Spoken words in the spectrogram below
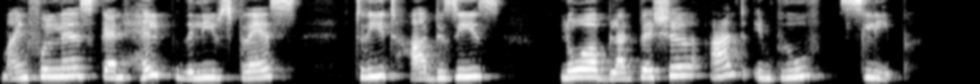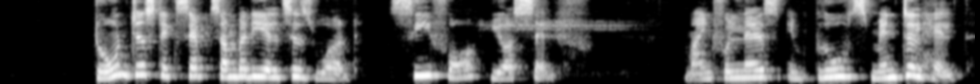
Mindfulness can help relieve stress, treat heart disease, lower blood pressure, and improve sleep. Don't just accept somebody else's word, see for yourself. Mindfulness improves mental health.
